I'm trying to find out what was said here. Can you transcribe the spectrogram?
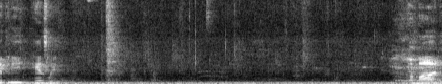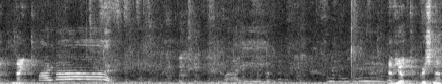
Anthony Hansley. Ahmad Knight. Avyuk Krishna.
